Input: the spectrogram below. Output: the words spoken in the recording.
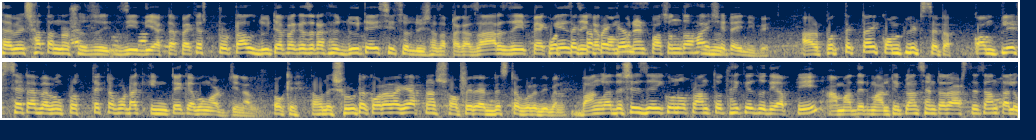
সেভেন সাতান্নশো জি দিয়ে একটা প্যাকেজ টোটাল দুইটা প্যাকেজ রাখা দুইটাই ছিচল্লিশ হাজার টাকা। যার যেই প্যাকেজ যেটা কম্পোনেন্ট পছন্দ হয় সেটাই নিবে। আর প্রত্যেকটাই complete set up complete set এবং প্রত্যেকটা প্রোডাক্ট ইনটেক এবং অরিজিনাল ওকে তাহলে শুরুটা করার আগে আপনার শপের অ্যাড্রেসটা বলে দিবেন। বাংলাদেশের যেই কোনো প্রান্ত থেকে যদি আপনি আমাদের মাল্টিপ্লান সেন্টারে আসতে চান তাহলে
